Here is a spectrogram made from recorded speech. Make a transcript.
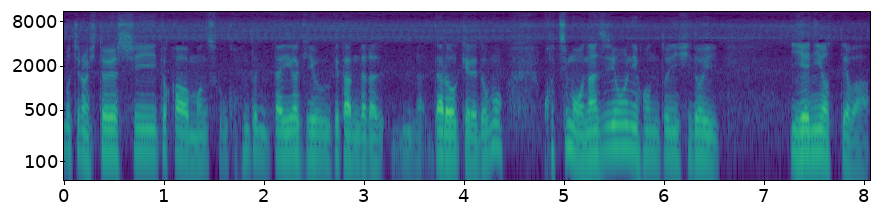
もちろん人吉とかはものすごく本当に大学を受けたんだらだろうけれども、こっちも同じように本当にひどい、家によっては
